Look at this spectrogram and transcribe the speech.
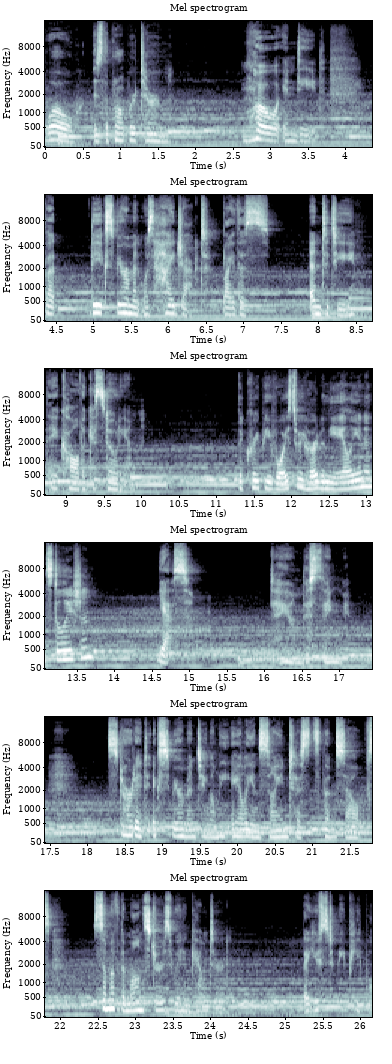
whoa is the proper term. Whoa, indeed. But the experiment was hijacked by this entity they call the Custodian. The creepy voice we heard in the alien installation? Yes. Started experimenting on the alien scientists themselves. Some of the monsters we encountered, they used to be people.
